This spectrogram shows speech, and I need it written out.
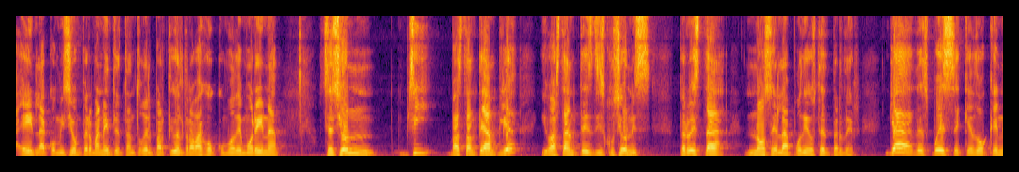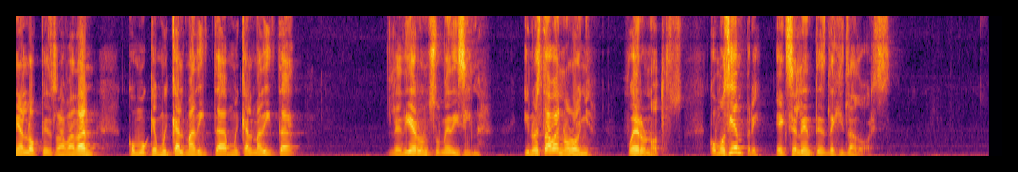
en la comisión permanente, tanto del Partido del Trabajo como de Morena. Sesión, sí, bastante amplia y bastantes discusiones, pero esta no se la podía usted perder. Ya después se quedó Kenia López Rabadán como que muy calmadita, muy calmadita, le dieron su medicina. Y no estaba Noroña, fueron otros. Como siempre, excelentes legisladores.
